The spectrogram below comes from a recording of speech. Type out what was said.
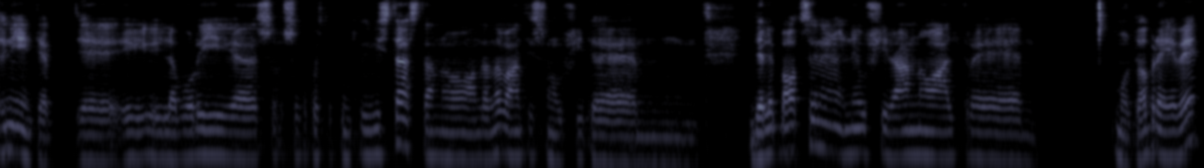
e niente eh, i lavori eh, so, sotto questo punto di vista stanno andando avanti, sono uscite mh, delle bozze, ne, ne, usciranno altre molto a breve,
